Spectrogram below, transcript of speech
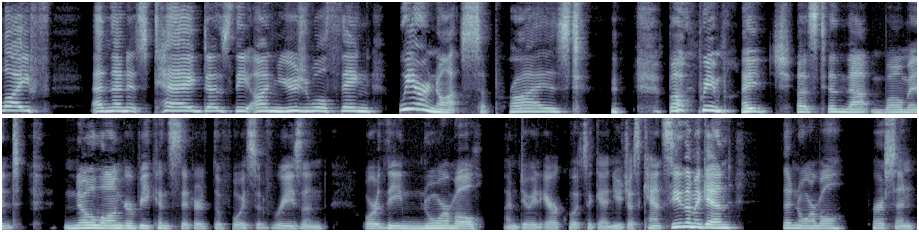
life, and then it's tagged as the unusual thing, we are not surprised. but we might just in that moment no longer be considered the voice of reason or the normal. I'm doing air quotes again. You just can't see them again. The normal person.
